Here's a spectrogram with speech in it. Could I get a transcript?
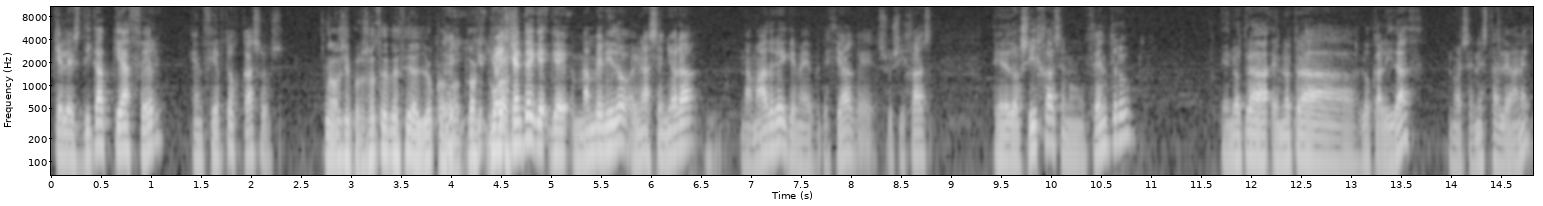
que les diga qué hacer en ciertos casos. No, sí, por eso te decía yo, cuando tú actúas... hay gente que, que me han venido, hay una señora, una madre, que me decía que sus hijas tiene dos hijas en un centro, en otra, en otra localidad, no es en esta, en Leganés.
